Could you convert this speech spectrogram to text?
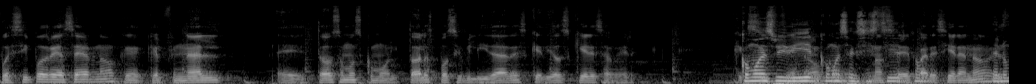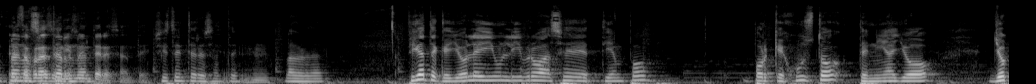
pues sí podría ser, ¿no? Que, al final eh, todos somos como todas las posibilidades que Dios quiere saber ¿Cómo es existe, vivir? ¿no? ¿Cómo es Como, existir? No sé, ¿Cómo? pareciera, ¿no? En un Esta plano así frase terrenal. interesante. Sí está interesante, Ujú. la verdad. Fíjate que yo leí un libro hace tiempo porque justo tenía yo, yo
